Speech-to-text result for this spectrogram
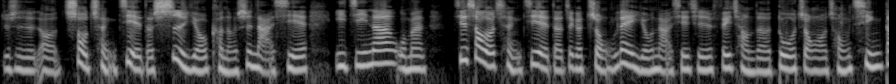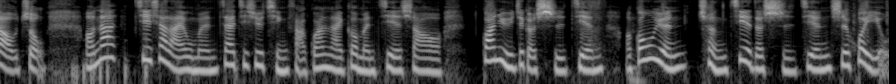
就是呃受惩戒的事由可能是哪些，以及呢，我们介绍了惩戒的这个种类有哪些，其实非常的多种哦，从轻到重。哦，那接下来我们再继续请法官来给我们介绍、关于这个时间，呃，公务员惩戒的时间是会有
